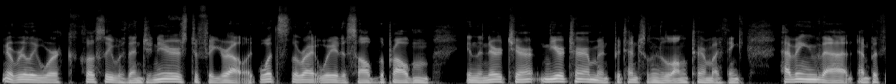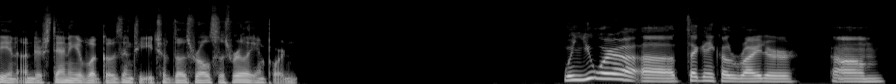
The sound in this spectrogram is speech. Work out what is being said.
you know, really work closely with engineers to figure out like what's the right way to solve the problem in the near term, near term, and potentially in the long term. I think having that empathy and understanding of what goes into each of those roles is really important. When you were a, a technical writer, um,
